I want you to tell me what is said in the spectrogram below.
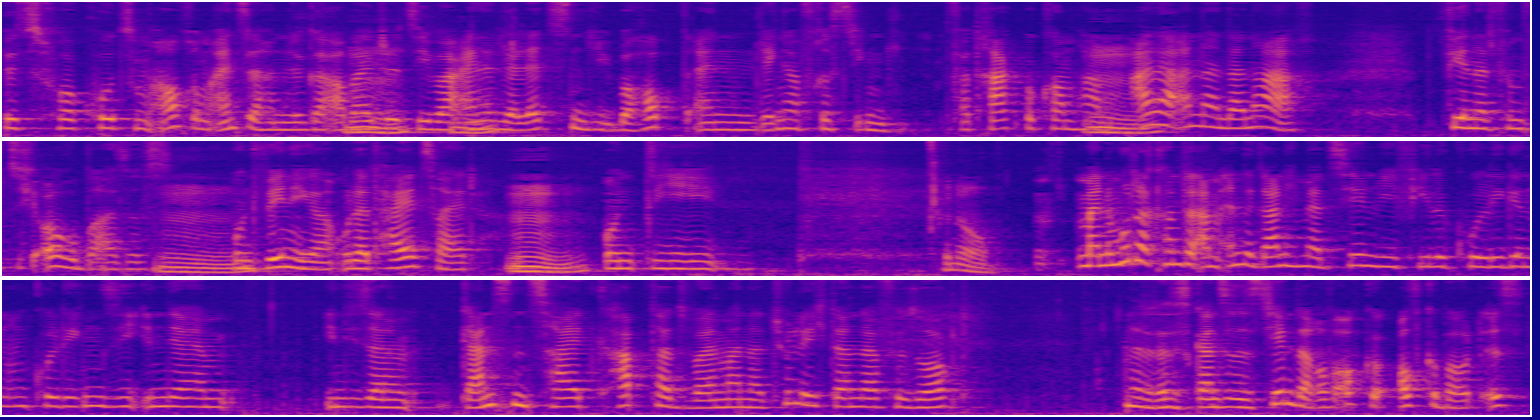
bis vor kurzem auch im Einzelhandel gearbeitet. Mhm. Sie war mhm. eine der letzten, die überhaupt einen längerfristigen Vertrag bekommen haben. Mhm. Alle anderen danach 450 Euro Basis mhm. und weniger oder Teilzeit. Mhm. Und die. Genau. Meine Mutter konnte am Ende gar nicht mehr erzählen, wie viele Kolleginnen und Kollegen sie in, der, in dieser ganzen Zeit gehabt hat, weil man natürlich dann dafür sorgt, dass das ganze System darauf aufgebaut ist,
